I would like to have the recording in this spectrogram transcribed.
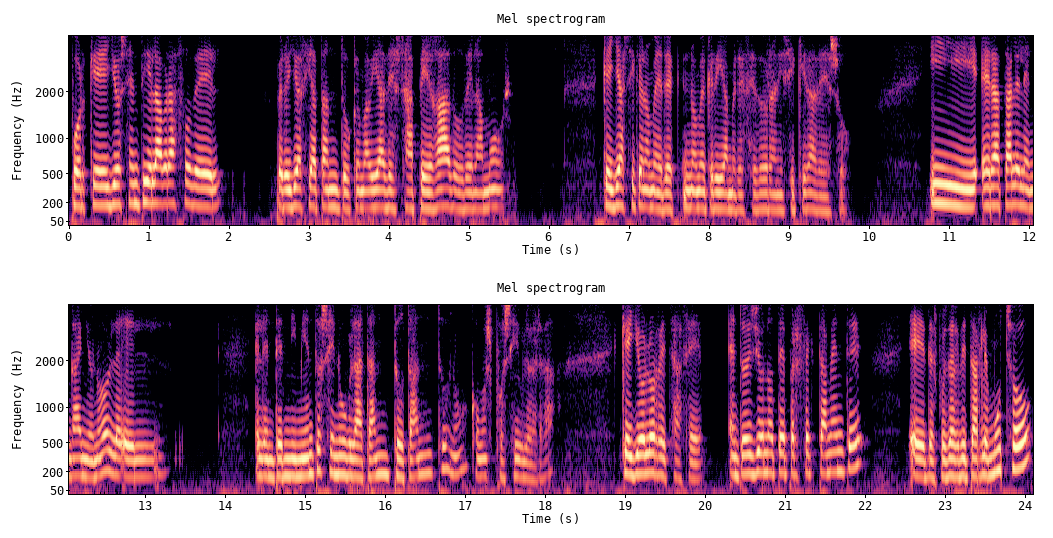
Porque yo sentí el abrazo de él, pero yo hacía tanto que me había desapegado del amor, que ya sí que no me, no me creía merecedora ni siquiera de eso. Y era tal el engaño, ¿no? El, el, entendimiento se nubla tanto, tanto, ¿no? ¿Cómo es posible, verdad? Que yo lo rechacé. Entonces yo noté perfectamente, eh, después de gritarle mucho,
